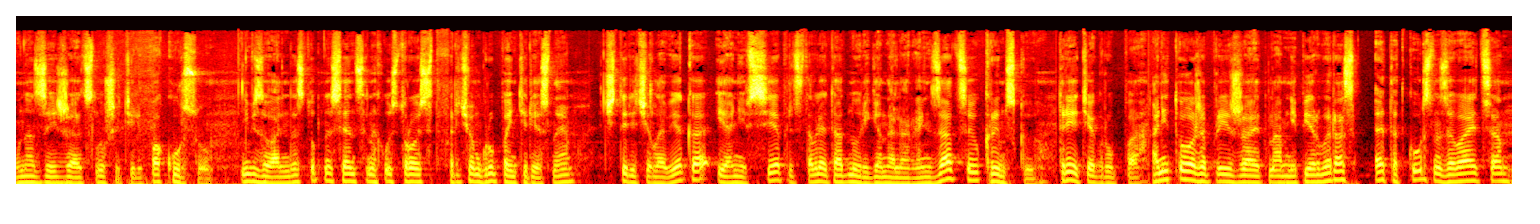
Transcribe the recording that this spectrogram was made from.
у нас заезжают слушатели по курсу невизуально доступных сенсорных устройств, причем группа интересная. Четыре человека, и они все представляют одну региональную организацию, крымскую. Третья группа. Они тоже приезжают нам не первый раз. Этот курс называется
